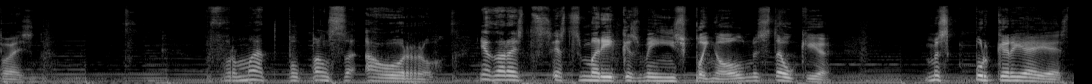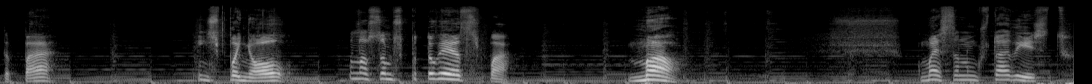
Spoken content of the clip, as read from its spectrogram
página. Formato de poupança ahorro. E agora estes, estes maricas vêm em espanhol, mas isto é o quê? Mas que porcaria é esta, pá? Em espanhol? Nós somos portugueses, pá. Mal. Começo a não gostar disto.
